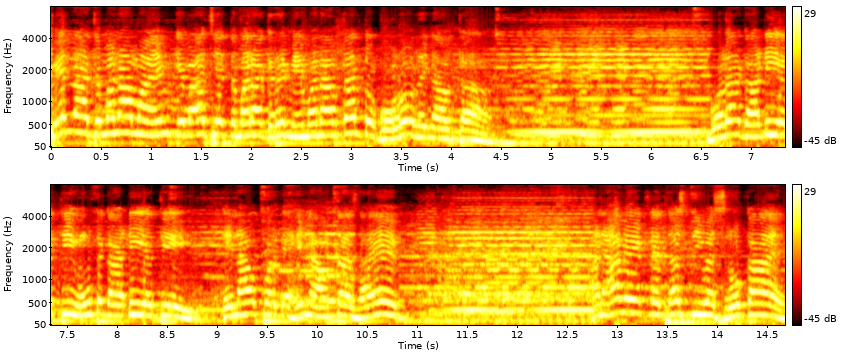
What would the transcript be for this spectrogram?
પહેલા જમાનામાં એમ કેવા છે, તમારા ઘરે મહેમાન આવતા ને તો ઘોડો લઈને આવતા. ઘોડા ગાડી હતી, ઊંટ ગાડી હતી. એના ઉપર બેહીને આવતા સાહેબ. અને આવે એટલે દસ દિવસ રોકાય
